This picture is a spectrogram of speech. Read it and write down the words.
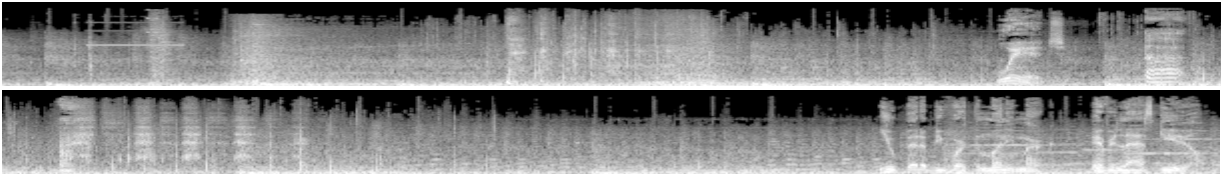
You better be worth the money, Merc. Every last gil.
